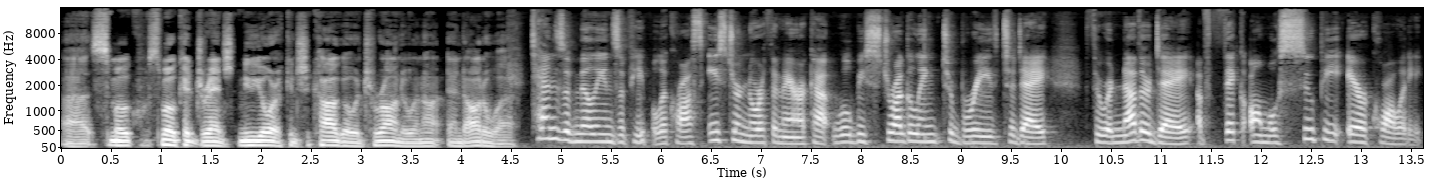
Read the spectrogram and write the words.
uh, smoke smoke had drenched New York and Chicago and Toronto and, and Ottawa. Tens of millions of people across eastern North America will be struggling to breathe today through another day of thick, almost soupy air quality.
